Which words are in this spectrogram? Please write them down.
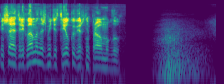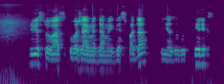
Мешает реклама, нажмите стрелку в верхнем правом углу. Приветствую вас, уважаемые дамы и господа. Меня зовут Феликс.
